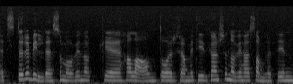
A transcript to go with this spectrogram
et større bilde så må vi nok halvannet år fram i tid, kanskje, når vi har samlet inn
